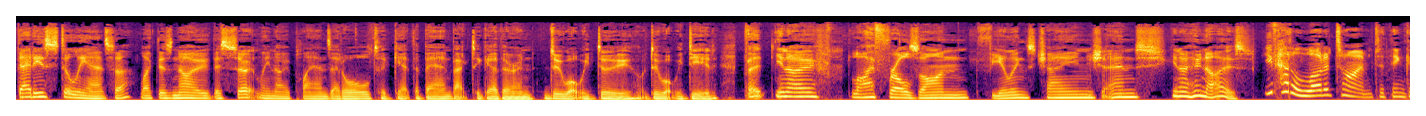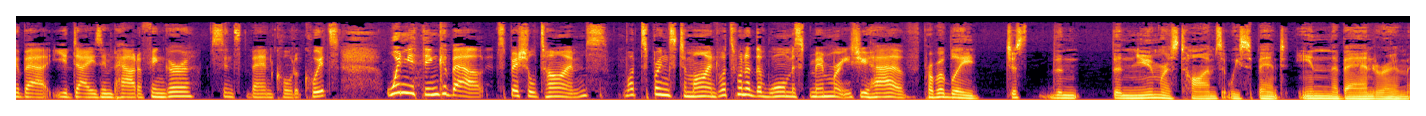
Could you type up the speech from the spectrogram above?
that is still the answer. Like, there's no, there's certainly no plans at all to get the band back together and do what we do or do what we did. But, you know, life rolls on, feelings change, and, you know, who knows? You've had a lot of time to think about your days in Powderfinger since the band called it quits. When you think about special times, what springs to mind? What's one of the warmest memories you have? Probably just the the numerous times that we spent in the band room,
